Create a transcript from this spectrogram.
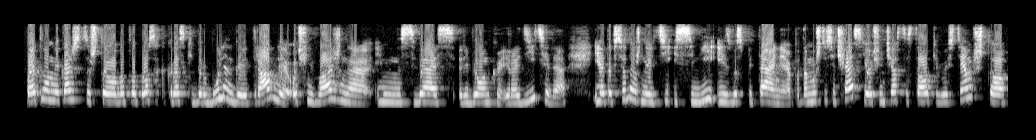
Поэтому мне кажется, что вот в вопросах как раз кибербуллинга и травли очень важна именно связь ребенка и родителя, и это все должно идти из семьи и из воспитания, потому что сейчас я очень часто сталкиваюсь с тем, что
